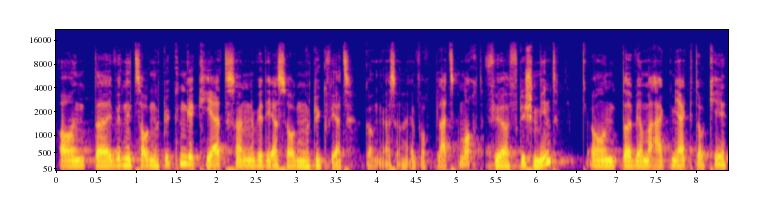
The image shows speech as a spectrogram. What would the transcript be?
Und äh, ich würde nicht sagen Rücken gekehrt, sondern würde eher sagen rückwärts gegangen. Also einfach Platz gemacht für frischen Wind. Und äh, wir haben auch gemerkt, okay,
